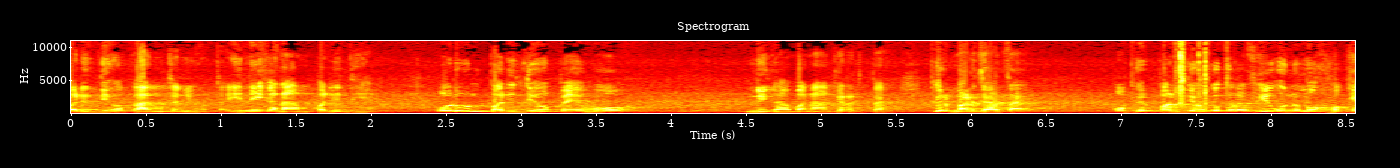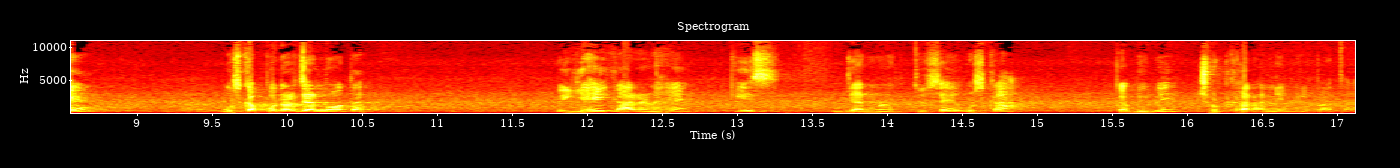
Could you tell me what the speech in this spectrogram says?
परिधियों का अंत नहीं होता। इन्हीं का नाम परिधि है। और उन परिधियों पे वो निगाह बना के रखता है। फिर मर जाता है और फिर पर्दियों की तरफ़ ही उन्मुख होके उसका पुनर्जन्म होता है। तो यही कारण है कि इस जन्म मृत्यु से उसका कभी भी छुटकारा नहीं मिल पाता।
